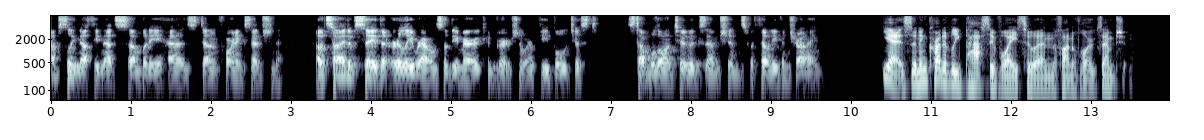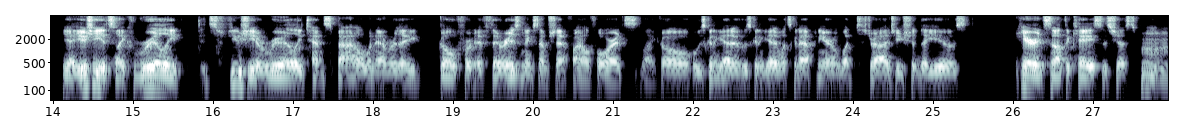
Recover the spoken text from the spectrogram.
absolutely nothing that somebody has done for an exemption, outside of say the early rounds of the American version, where people just stumbled onto exemptions without even trying. Yeah, it's an incredibly passive way to earn the Final Four exemption. Yeah, usually it's like really, it's usually a really tense battle whenever they go for, if there is an exemption at Final Four, it's like, oh, who's going to get it? Who's going to get it? What's going to happen here? What strategy should they use? Here, it's not the case. It's just, hmm,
